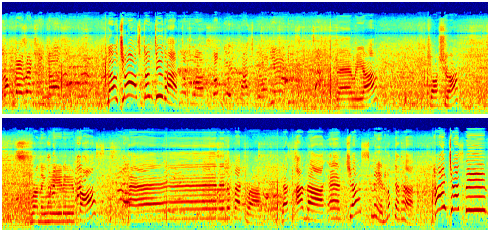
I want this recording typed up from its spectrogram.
Wrong direction, Josh. No, Josh, don't do that. Don't fast, Josh. Yeah, you There we are. Joshua running really fast. And in the background, that's Anna and Jasmine. Look at her. Hi, Jasmine.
